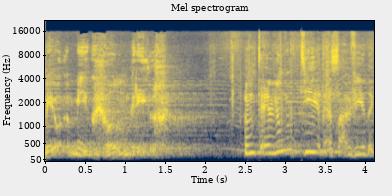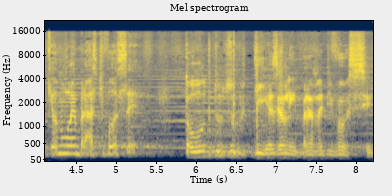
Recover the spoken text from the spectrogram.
Meu amigo João Grilo. Não teve um dia nessa vida que eu não lembrasse de você. Todos os dias eu lembrava de você.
